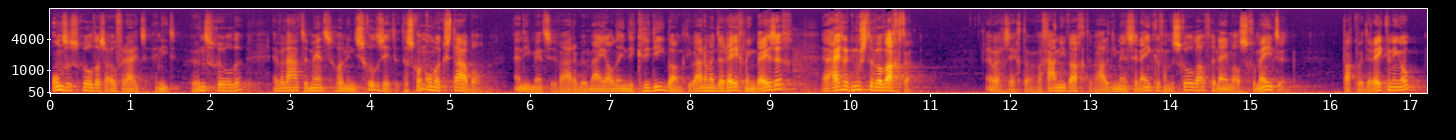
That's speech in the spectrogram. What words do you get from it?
onze schulden als overheid en niet hun schulden. We laten mensen gewoon in die schulden zitten. Dat is gewoon onacceptabel. En die mensen waren bij mij al in de kredietbank. Die waren met de regeling bezig. En eigenlijk moesten we wachten. En we hebben gezegd, we gaan niet wachten. We halen die mensen in één keer van de schulden af. En nemen als gemeente, pakken we de rekening op.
